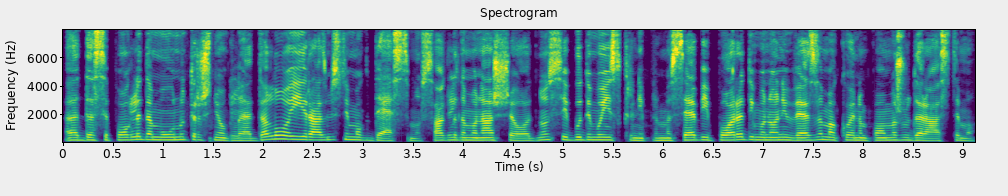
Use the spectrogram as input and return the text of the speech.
e, da se pogledamo unutrašnje ogledalo i razmislimo gde smo, sagledamo naše odnose i budemo iskreni prema sebi i poradimo na onim vezama koje nam pomažu da rastemo.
